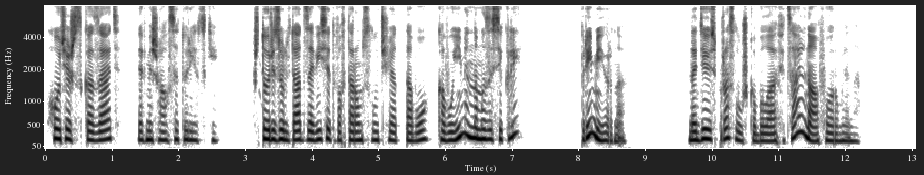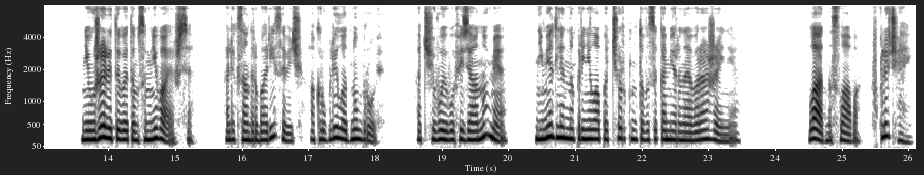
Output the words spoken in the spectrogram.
Хочешь сказать, — вмешался Турецкий, что результат зависит во втором случае от того, кого именно мы засекли? Примерно. Надеюсь, прослушка была официально оформлена. Неужели ты в этом сомневаешься? Александр Борисович округлил одну бровь отчего его физиономия немедленно приняла подчеркнуто высокомерное выражение. «Ладно, Слава, включай.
